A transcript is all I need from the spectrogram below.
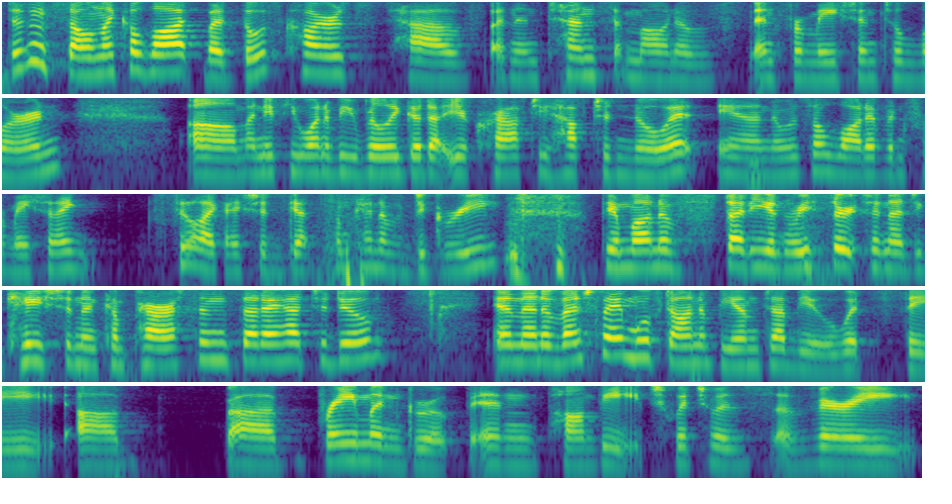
doesn't sound like a lot, but those cars have an intense amount of information to learn. Um, and if you want to be really good at your craft, you have to know it. And it was a lot of information. I feel like I should get some kind of degree, the amount of study and research and education and comparisons that I had to do. And then eventually I moved on to BMW with the uh, uh, Braman Group in Palm Beach, which was a very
